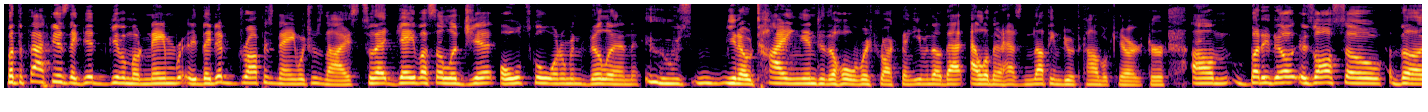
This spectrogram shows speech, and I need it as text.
But the fact is, they did give him a name. They did drop his name, which was nice. So that gave us a legit old school Wonder Woman villain who's you know tying into the whole Wish Rock thing, even though that element has nothing to do with the comic character. Um, but it is also the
